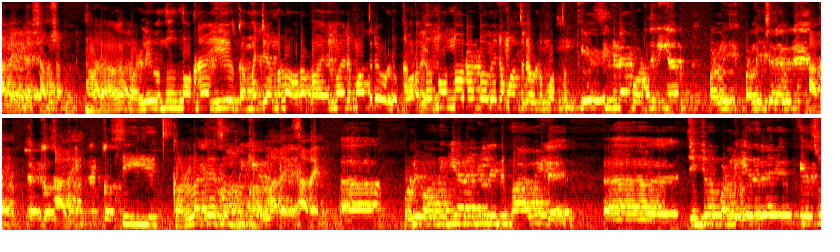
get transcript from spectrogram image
അതെ ദശാംശം. ആകെ പള്ളി വന്നതെന്ന് പറഞ്ഞാൽ ഈ കമ്മിറ്റി അംഗങ്ങളും അവരുടെ ഭാര്യമാര് മാത്രമേ ഉള്ളൂ. പുറത്തുനിന്ന് ഒന്നോ രണ്ടോ പേര് മാത്രമേ ഉള്ളൂ പുറത്ത് കേസ് ഇങ്ങനെ കോടതി പള്ളി പള്ളി ചെലവിൽ അതെ, അതെ. കള്ളക്കേസ് അതെ അതെ. പുള്ളി ബാധിക്കുകയാണെങ്കിൽ ഇതിന്റെ ഭാവിയിൽ ജിജോ പള്ളിക്കെതിരെ കേസ്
